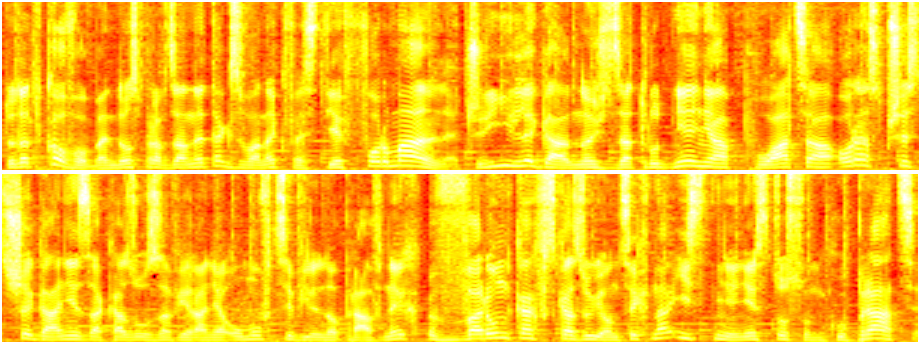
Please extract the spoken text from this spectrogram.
Dodatkowo będą sprawdzane tak zwane kwestie formalne, czyli legalność zatrudnienia, płaca oraz przestrzeganie zakazu zawierania umów cywilnoprawnych w warunkach wskazujących na istnienie stosunku pracy.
